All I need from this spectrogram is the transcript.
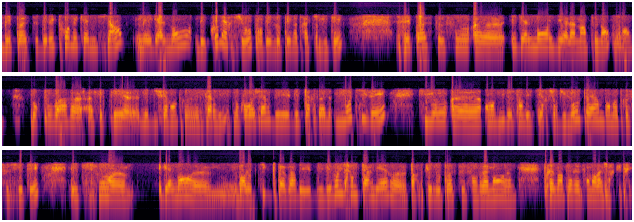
des postes d'électromécaniciens, mais également des commerciaux pour développer notre activité. Ces postes sont euh, également liés à la maintenance pour pouvoir euh, affecter euh, les différents services. Donc on recherche des personnes motivées qui ont envie de s'investir sur du long terme dans notre société et qui sont également euh, dans l'optique d'avoir des, des, évolutions de carrière euh, parce que nos postes sont vraiment euh, très intéressants dans la charcuterie.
